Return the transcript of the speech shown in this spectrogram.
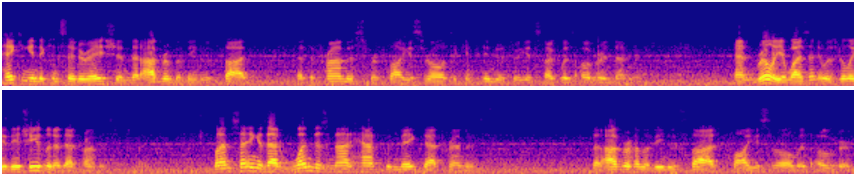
taking into consideration that Avram Avinu thought that the promise for Klal Yisrael to continue through Yitzchak was over and done with. And really it wasn't, it was really the achievement of that promise. What I'm saying is that one does not have to make that premise that Avraham Avinu thought Klal Yisrael was over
